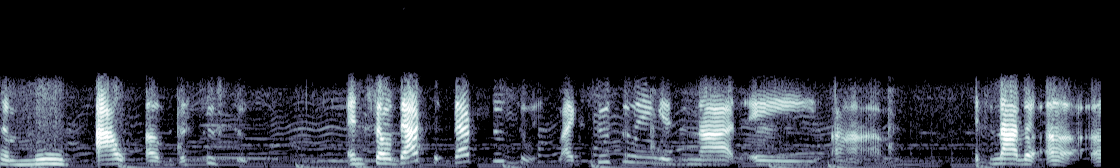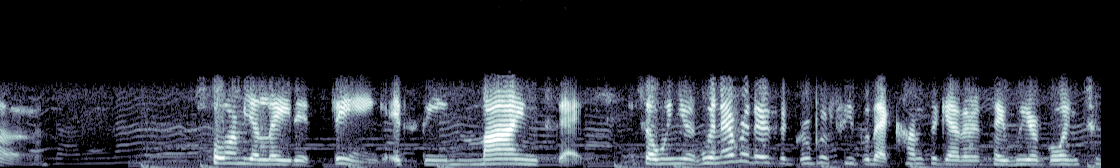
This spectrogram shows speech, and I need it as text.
to move out of the susu. And so that's that's susuing. Like susuing is not a um, it's not a, a, a formulated thing. It's the mindset. So when you whenever there's a group of people that come together and say we are going to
